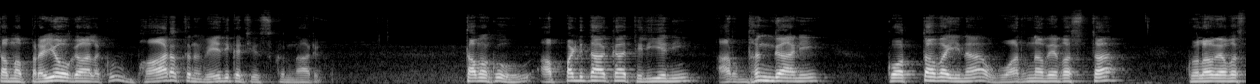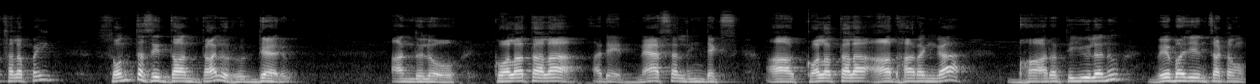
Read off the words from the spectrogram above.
తమ ప్రయోగాలకు భారత్ను వేదిక చేసుకున్నారు. తమకు అప్పటిదాకా తెలియని అర్థం కాని కొత్తవైన వర్ణ వ్యవస్థ కుల వ్యవస్థలపై సొంత సిద్ధాంతాలు రుద్దారు. అందులో కొలతల అదే నేషనల్ ఇండెక్స్ ఆ కొలతల ఆధారంగా భారతీయులను విభజించటం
